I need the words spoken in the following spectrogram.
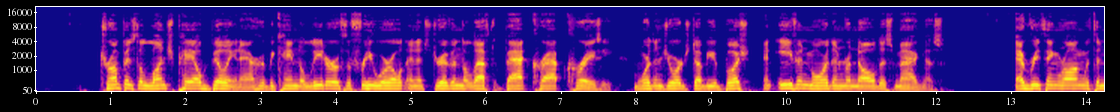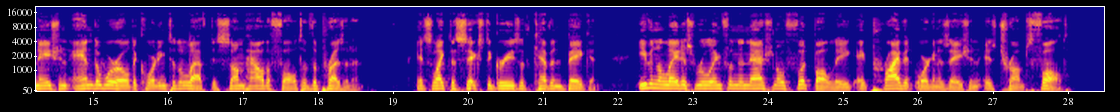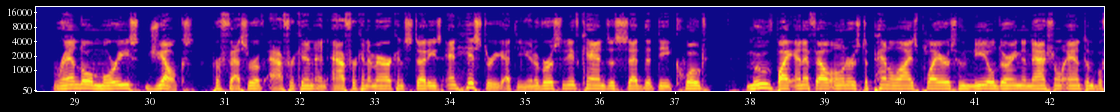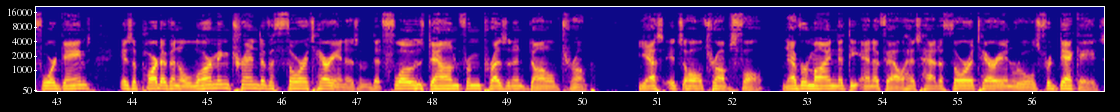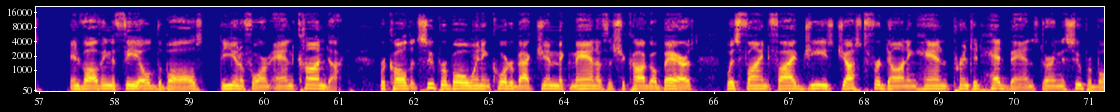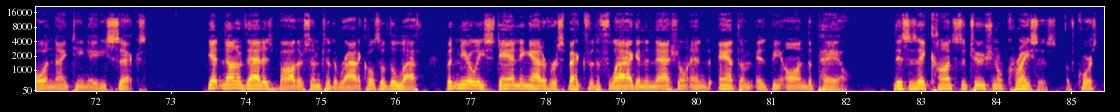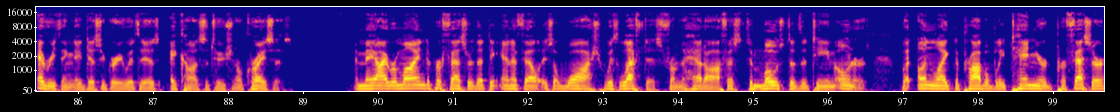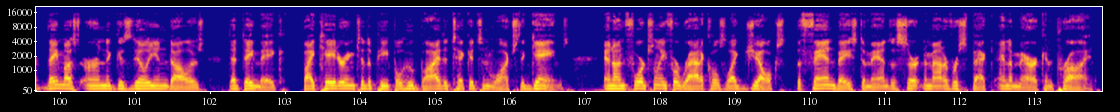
Trump is the lunch pail billionaire who became the leader of the free world and it's driven the left bat crap crazy, more than George W. Bush and even more than Ronaldus Magnus. Everything wrong with the nation and the world, according to the left, is somehow the fault of the president. It's like the six degrees of Kevin Bacon. Even the latest ruling from the National Football League, a private organization, is Trump's fault. Randal Maurice Jelks, professor of African and African American Studies and History at the University of Kansas, said that the, quote, move by NFL owners to penalize players who kneel during the national anthem before games is a part of an alarming trend of authoritarianism that flows down from President Donald Trump. Yes, it's all Trump's fault. Never mind that the NFL has had authoritarian rules for decades, involving the field, the balls, the uniform, and conduct. Recall that Super Bowl winning quarterback Jim McMahon of the Chicago Bears was fined 5 G's just for donning hand printed headbands during the Super Bowl in 1986. Yet none of that is bothersome to the radicals of the left, but nearly standing out of respect for the flag and the national anthem is beyond the pale. This is a constitutional crisis. Of course, everything they disagree with is a constitutional crisis. And may I remind the professor that the NFL is awash with leftists from the head office to most of the team owners. But unlike the probably tenured professor, they must earn the gazillion dollars that they make by catering to the people who buy the tickets and watch the games. And unfortunately for radicals like Jelks, the fan base demands a certain amount of respect and American pride.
